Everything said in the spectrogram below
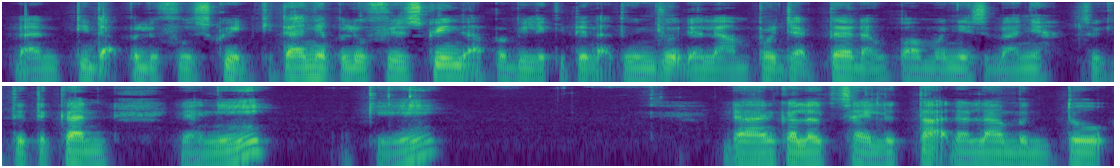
dan tidak perlu full screen. Kita hanya perlu full screen apabila kita nak tunjuk dalam projector dan umpamanya sebelahnya. So kita tekan yang ni, okey. Dan kalau saya letak dalam bentuk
